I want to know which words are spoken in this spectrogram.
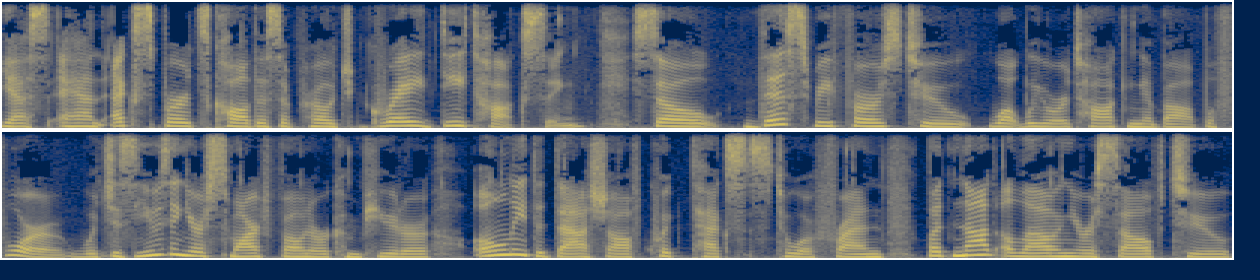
Yes, and experts call this approach gray detoxing. So, this refers to what we were talking about before, which is using your smartphone or computer only to dash off quick texts to a friend, but not allowing yourself to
